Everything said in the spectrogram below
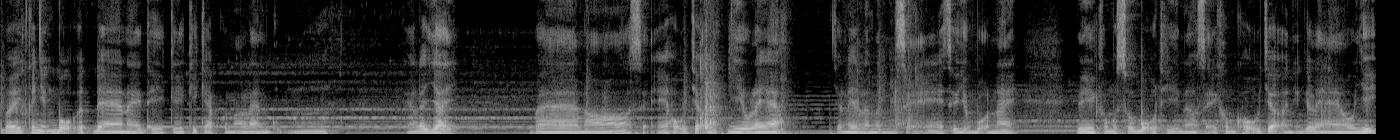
Với cái những bộ XDA này thì cái keycap của nó làm cũng khá là dày và nó sẽ hỗ trợ được nhiều layout, cho nên là mình sẽ sử dụng bộ này. Vì có một số bộ thì nó sẽ không có hỗ trợ những cái layout dị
